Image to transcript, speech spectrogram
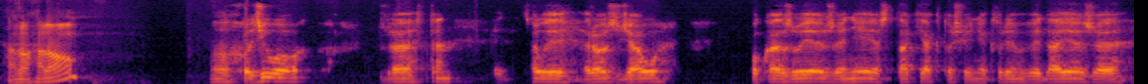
Halo, halo? No, chodziło że ten cały rozdział pokazuje, że nie jest tak, jak to się niektórym wydaje, że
